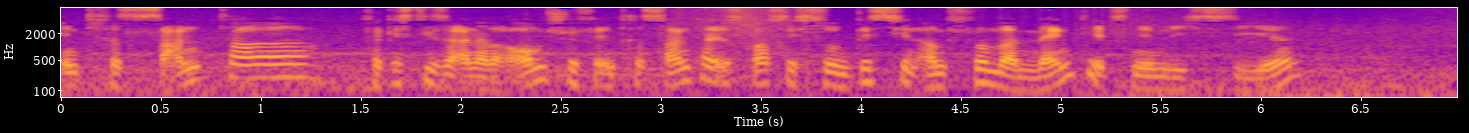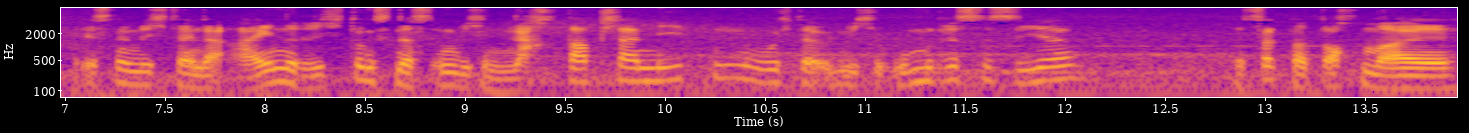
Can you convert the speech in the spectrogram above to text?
interessanter, vergiss diese anderen Raumschiffe, interessanter ist, was ich so ein bisschen am Firmament jetzt nämlich sehe. Ist nämlich da in der einen Richtung, sind das irgendwelche Nachbarplaneten, wo ich da irgendwelche Umrisse sehe. Jetzt sollte man doch mal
